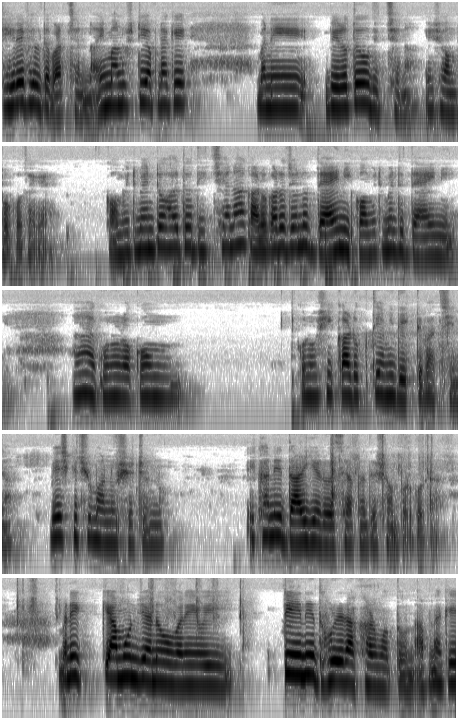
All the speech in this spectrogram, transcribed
ঝেড়ে ফেলতে পারছেন না। এই মানুষটি আপনাকে মানে বেরোতেও দিচ্ছে না এই সম্পর্ক থেকে। কমিটমেন্টও হয়তো দিচ্ছে না, কারও কারোর জন্য দেয়নি কমিটমেন্ট দেয়নি। হ্যাঁ কোনো রকম কোনো স্বীকারোক্তি আমি দেখতে পাচ্ছি না বেশ কিছু মানুষের জন্য। এখানে দাঁড়িয়ে রয়েছে আপনাদের সম্পর্কটা। মানে কেমন যেন মানে ওই টেনে ধরে রাখার মতন, আপনাকে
